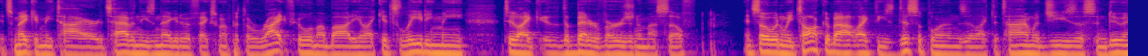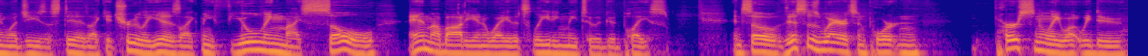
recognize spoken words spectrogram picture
it's making me tired. It's having these negative effects. When I put the right fuel in my body, like it's leading me to like the better version of myself. And so when we talk about like these disciplines and like the time with Jesus and doing what Jesus did, like it truly is like me fueling my soul and my body in a way that's leading me to a good place. And so this is where it's important personally what we do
